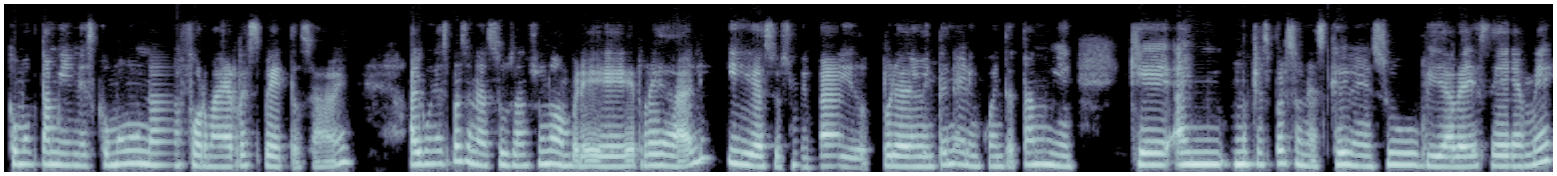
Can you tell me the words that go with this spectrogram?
como también es como una forma de respeto, ¿saben? Algunas personas usan su nombre real y eso es muy válido, pero deben tener en cuenta también que hay mu- muchas personas que viven su vida BDSM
